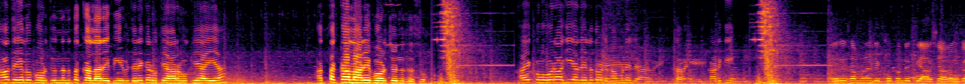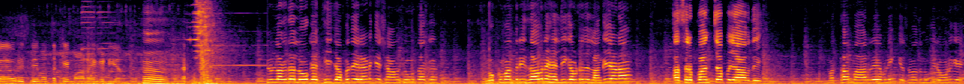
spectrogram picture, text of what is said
ਆਹ ਦੇਖ ਲਓ ਫੋਰਚੂਨਰ ਨੂੰ ਧੱਕਾ ਲਾ ਰਹੇ ਵੀਰ ਵਿਚਾਰੇ ਘਰੋਂ ਤਿਆਰ ਹੋ ਕੇ ਆਏ ਆ। ਆ ਧੱਕਾ ਲਾ ਰਹੇ ਫੋਰਚੂਨਰ ਦੱਸੋ। ਆ ਇੱਕ ਹੋਰ ਆ ਗਈ ਆ ਦੇਖ ਲਓ ਤੁਹਾਡੇ ਸਾਹਮਣੇ ਲੈ। ਲੈ, ਕੱਢ ਗਈ। ਤੇਰੇ ਸਾਹਮਣੇ ਦੇਖੋ ਬੰਦੇ ਤਿਆਰ ਸ਼ਿਆਰ ਹੋ ਗਏ ਔਰ ਇੱਥੇ ਮੈਂ ਧੱਕੇ ਮਾਰ ਰਹੇ ਗੱਡੀਆਂ ਨੂੰ। ਹੂੰ। ਮੈਨੂੰ ਲੱਗਦਾ ਲੋਕ ਇੱਥੇ ਹੀ ਜੱਬਦੇ ਰਹਿਣਗੇ ਸ਼ਾਮ ਸ਼ੂਮ ਤੱਕ। ਮੁੱਖ ਮੰਤਰੀ ਸਾਹਿਬ ਨੇ ਹੈਲੀਕਾਪਟਰ 'ਚ ਲੰਘ ਜਾਣਾ। ਆ ਸਰਪੰਚ ਆ ਪੰਜਾਬ ਦੇ। ਮੱਥਾ ਮਾਰ ਰਹੇ ਆਪਣੀ ਕਿਸਮਤ ਨੂੰ ਵੀ ਰੋਣਗੇ।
